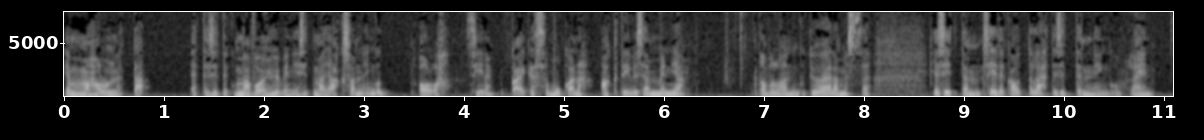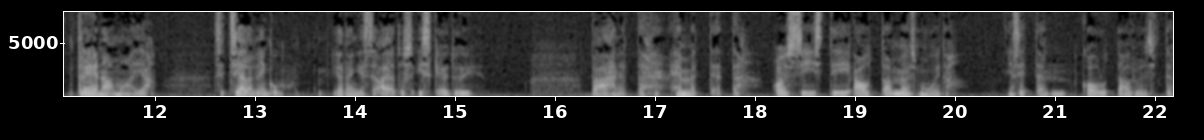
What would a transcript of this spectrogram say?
ja mä haluan, että, että sitten kun mä voin hyvin, niin sitten mä jaksan niin kuin, olla siinä kaikessa mukana aktiivisemmin ja tavallaan niin kuin, työelämässä. Ja sitten siitä kautta lähti sitten niin kuin, lähdin treenaamaan ja sitten siellä niin kuin, jotenkin se ajatus iskeytyi päähän, että hemmetti, että olisi siistiä auttaa myös muita. Ja sitten kouluttauduin sitten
